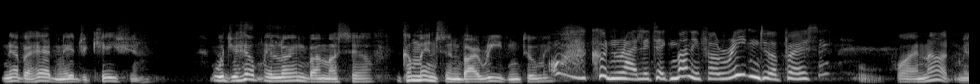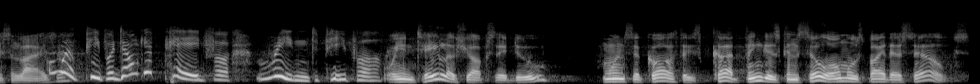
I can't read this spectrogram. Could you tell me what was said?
Never had an education. Would you help me learn by myself, commencing by reading to me? Oh, I couldn't rightly take money for reading to a person. Why not, Miss Eliza? Oh, well, people don't get paid for reading to people. Well, in tailor shops they do. Once the cloth is cut, fingers can sew almost by themselves.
